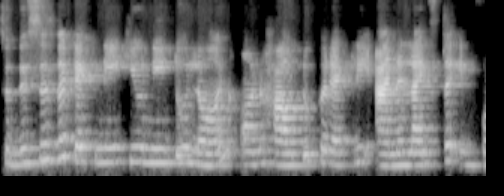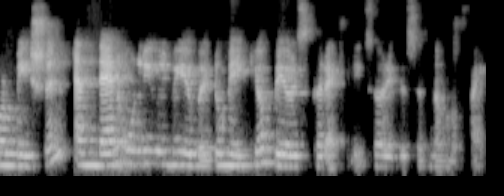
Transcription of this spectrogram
So this is the technique you need to learn on how to correctly analyze the information and then only you will be able to make your pairs correctly. Sorry this is number five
